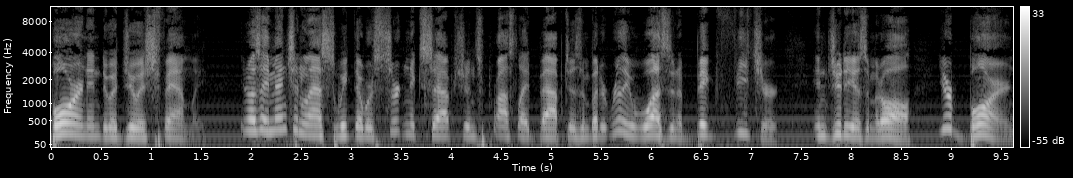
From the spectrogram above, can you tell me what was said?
born into a Jewish family. You know, as I mentioned last week, there were certain exceptions, proselyte baptism, but it really wasn't a big feature in Judaism at all. You're born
